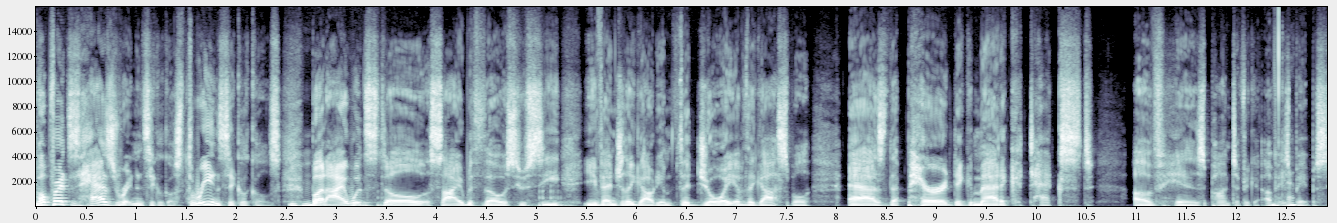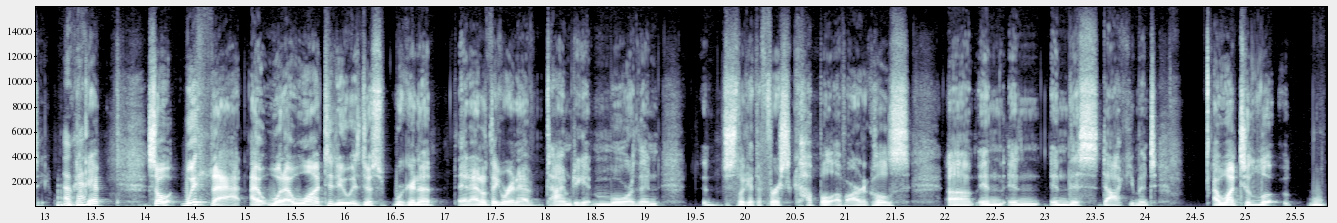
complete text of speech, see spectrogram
Pope Francis has written encyclicals, three encyclicals, but I would still side with those who see Evangelii Gaudium, the joy of the gospel, as the paradigmatic text of his pontificate, of his papacy. Okay. So with that, I, what I want to do is just we're gonna, and I don't think we're gonna have time to get more than just look at the first couple of articles um, in in in this document. I want to look. We're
